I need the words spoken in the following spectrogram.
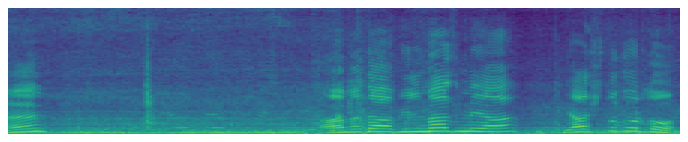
He? Ahmet abi bilmez mi ya? Yaşlı kurdu.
